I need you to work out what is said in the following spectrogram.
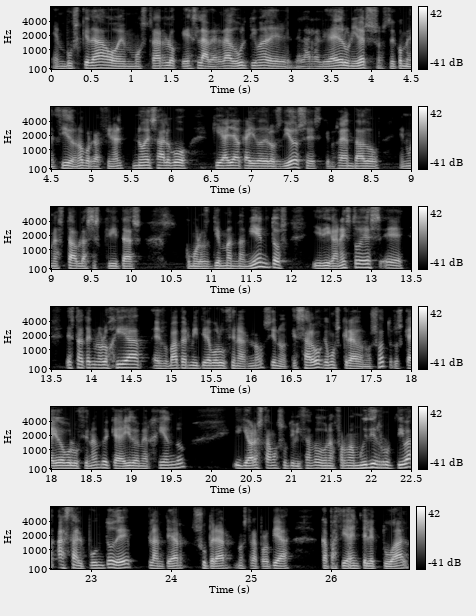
en búsqueda o en mostrar lo que es la verdad última de, de, la realidad del universo. Estoy convencido, ¿no? Porque al final no es algo que haya caído de los dioses, que nos hayan dado en unas tablas escritas como los diez mandamientos y digan esto es eh, esta tecnología os va a permitir evolucionar, no, sino que es algo que hemos creado nosotros, que ha ido evolucionando y que ha ido emergiendo y que ahora estamos utilizando de una forma muy disruptiva hasta el punto de plantear superar nuestra propia capacidad intelectual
